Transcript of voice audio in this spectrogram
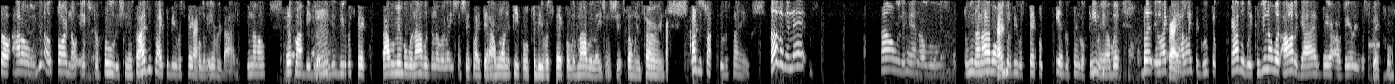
so I don't, you know, start no extra foolishness. So I just like to be respectful of everybody. You know, that's my big thing. Mm-hmm. Just be respectful. I remember when I was in a relationship like that, I wanted people to be respectful of my relationship. So in turn, I just try to do the same. Other than that, I don't really have no rules. You know, and I want people to be respectful of me as a single female. But, but and like I Right. said, I like the group that we travel with because you know what? All the guys there are very respectful,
